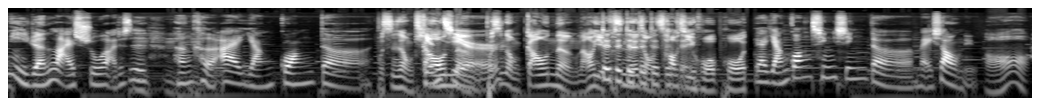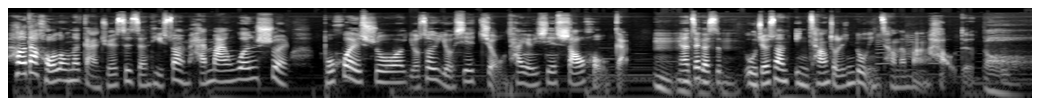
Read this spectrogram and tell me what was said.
拟人来说啊，就是很可爱、阳光的，不是那种高冷，不是那种高冷，然后也不是那种超级活泼，阳光清新的美少女。哦。喝到喉咙的感觉是整体算还蛮温顺，不会说有时候有些酒它有一些烧喉感，嗯，那这个是我觉得算隐藏酒精度隐藏的蛮好的。哦。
